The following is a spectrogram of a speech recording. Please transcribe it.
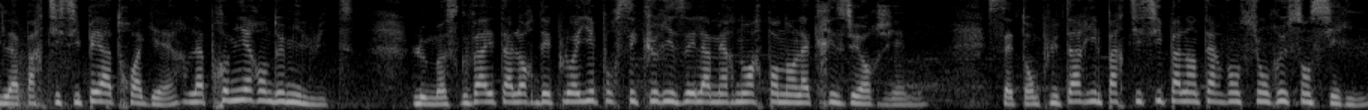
Il a participé à trois guerres, la première en 2008. Le Moskva est alors déployé pour sécuriser la mer Noire pendant la crise géorgienne. Sept ans plus tard, il participe à l'intervention russe en Syrie,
